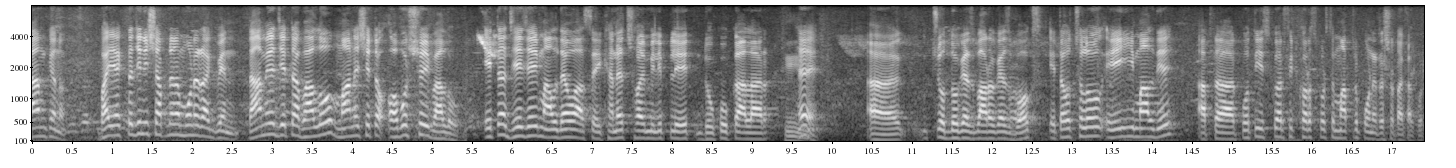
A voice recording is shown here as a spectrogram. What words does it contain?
দাম কেন? ভাই একটা জিনিস আপনারা মনে রাখবেন দামে যেটা ভালো মানে সেটা অবশ্যই ভালো। এটা যে যে মাল দেওয়া আছে এখানে ছয় মিলি প্লেট ডোকো কালার হ্যাঁ চোদ্দ গ্যাস বারো গ্যাস বক্স। এটা হচ্ছিল এই মাল দিয়ে আপনার প্রতি স্কোয়ার ফিট খরচ পড়ছে মাত্র পনেরোশো টাকা করে।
